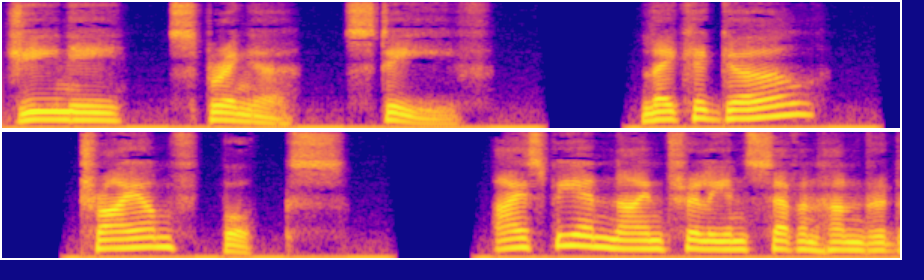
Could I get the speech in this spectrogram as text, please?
Jeanie, Springer, Steve. Laker Girl? Triumph Books. ISBN 9781600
